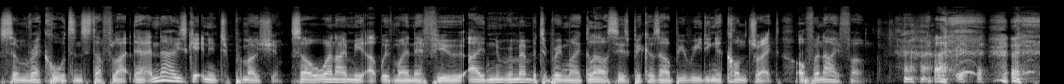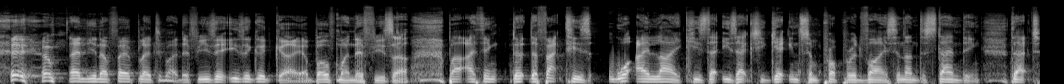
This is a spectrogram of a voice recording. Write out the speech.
some records and stuff like that, and now he's getting into promotion. So when I meet up with my nephew, I remember to bring my glasses because I'll be reading a contract off an iPhone. and you know, fair play to my nephew. He's a, he's a good guy. Both my nephews are. But I think the the fact is, what I like is that he's actually getting some proper advice and understanding that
